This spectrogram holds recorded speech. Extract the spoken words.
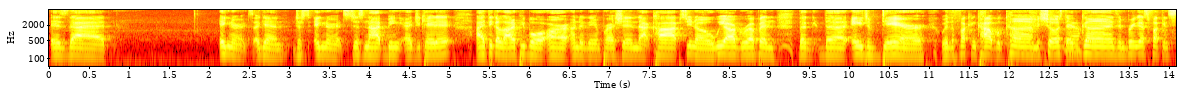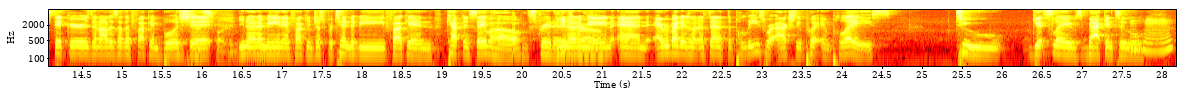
is that ignorance. Again just ignorance just not being educated. I think a lot of people are under the impression that cops you know we all grew up in the the age of D.A.R.E. where the fucking cop would come and show us their Yeah. guns and bring us fucking stickers and all this other fucking bullshit fucking you know what i mean and fucking just pretend to be fucking captain save a hoe Fucking straight you know what i mean? And everybody doesn't understand that the police were actually put in place to get slaves back into mm-hmm.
